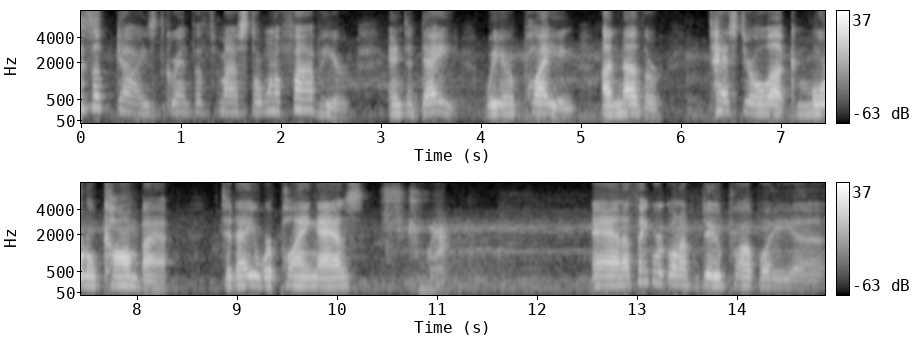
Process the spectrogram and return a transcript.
is up, guys? Grand Theft Master 105 here, and today we are playing another Test Your Luck Mortal Kombat. Today we're playing as, and I think we're gonna do probably uh,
